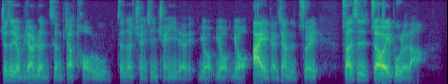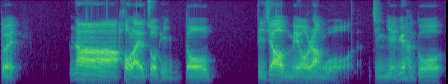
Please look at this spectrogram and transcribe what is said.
就是有比较认真、比较投入，真的全心全意的有有有爱的这样子追，算是最后一部了啦。对，那后来的作品都比较没有让我。惊艳，因为很多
